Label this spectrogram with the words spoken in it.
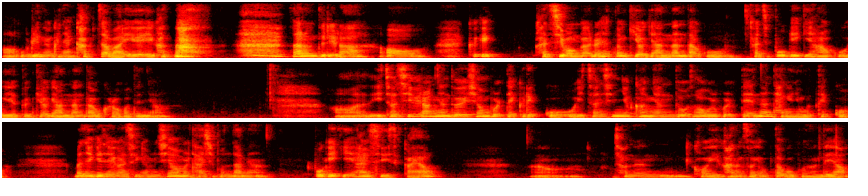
어, 우리는 그냥 각자 마이웨이 갔던 사람들이라 어, 크게 같이 뭔가를 했던 기억이 안 난다고 같이 뽀개기 하고 이랬던 기억이 안 난다고 그러거든요. 어, 2011학년도에 시험 볼 때 그랬고 2016학년도 서울 볼 때는 당연히 못했고 만약에 제가 지금 시험을 다시 본다면 뽀개기 할 수 있을까요? 어, 저는 거의 가능성이 없다고 보는데요.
